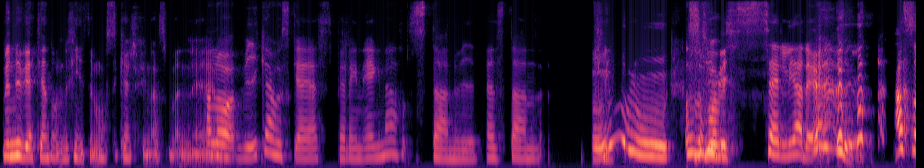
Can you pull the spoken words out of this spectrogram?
Men nu vet jag inte om det finns, det måste kanske finnas men. eh, Hallå, vi kanske ska spela in egna stönvid, äh, stön oh, Och så du får vi sälja det. Alltså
